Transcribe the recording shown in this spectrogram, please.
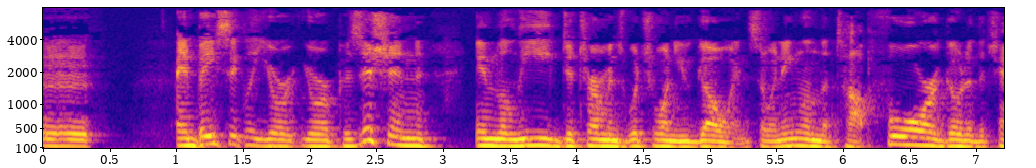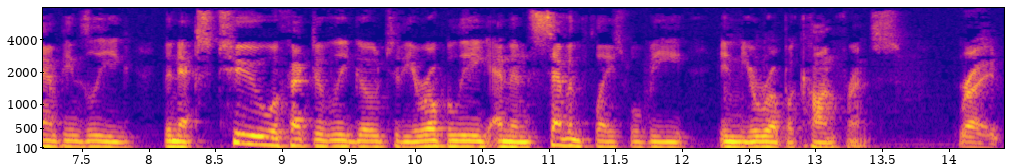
Mm-hmm. And basically your your position in the league determines which one you go in. So in England the top 4 go to the Champions League, the next 2 effectively go to the Europa League and then 7th place will be in the Europa Conference. Right.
